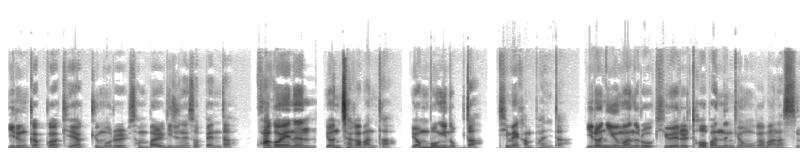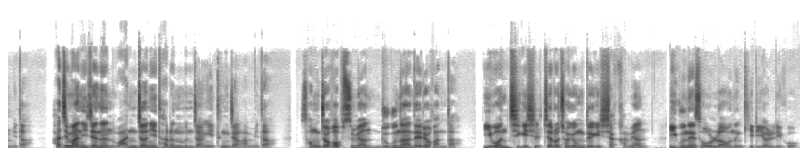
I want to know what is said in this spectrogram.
이름값과 계약 규모를 선발 기준에서 뺀다. 과거에는 연차가 많다. 연봉이 높다. 팀의 간판이다. 이런 이유만으로 기회를 더 받는 경우가 많았습니다. 하지만 이제는 완전히 다른 문장이 등장합니다. 성적 없으면 누구나 내려간다. 이 원칙이 실제로 적용되기 시작하면 2군에서 올라오는 길이 열리고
